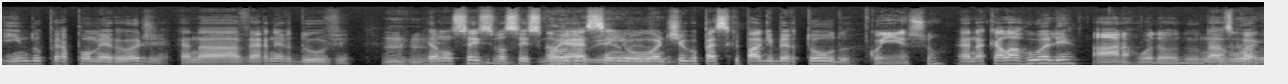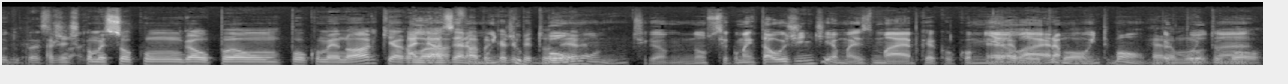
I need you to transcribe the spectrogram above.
indo para Pomerode, é na Werner Duve. uhum. Eu não sei se vocês Não, conhecem o antigo Pesque Pague Bertoldo. Conheço. É naquela rua ali. Ah, na rua do, do Na rua. Do A gente começou com um galpão um pouco menor, que era Aliás, uma era fábrica de muito betoneira. bom. antigamente. Não sei como é que tá hoje em dia, mas uma época que eu comia Era lá muito era bom. muito bom. Era Bertoldo, muito né? bom.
